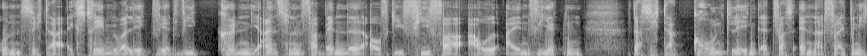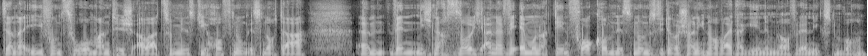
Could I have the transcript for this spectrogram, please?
und sich da extrem überlegt wird, wie können die einzelnen Verbände auf die FIFA einwirken, dass sich da grundlegend etwas ändert. Vielleicht bin ich da naiv und zu romantisch, aber zumindest die Hoffnung ist noch da, ähm, wenn nicht nach solch einer WM und nach den Vorkommnissen, und es wird ja wahrscheinlich noch weitergehen im Laufe der nächsten Wochen,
